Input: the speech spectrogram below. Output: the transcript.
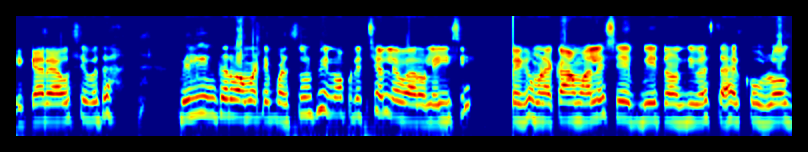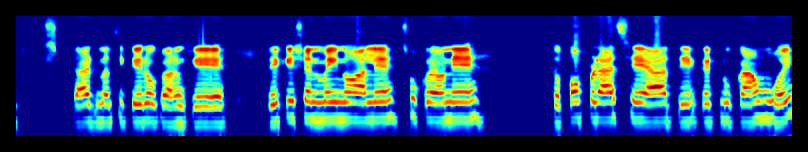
કે ક્યારે આવશે બધા? બિલ્ડિંગ કરવા માટે પણ સુરભીનો આપણે છેલ્લે વારો લઈએ છીએ. હમણાં કામ હાલે છે, બે, ત્રણ દિવસ હરખો વ્લોગ સ્ટાર્ટ નથી કર્યો કારણ કે વેકેશન મહિનો હાલે છોકરાઓને. તો કપડા છે, આ તે કેટલું કામ હોય.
